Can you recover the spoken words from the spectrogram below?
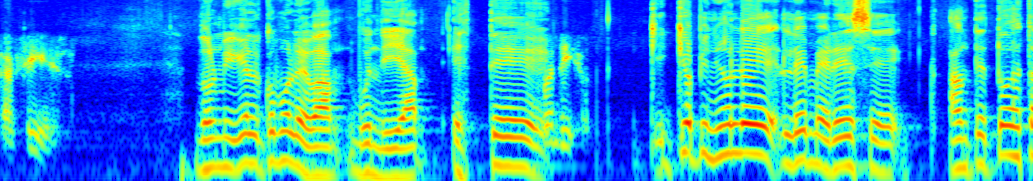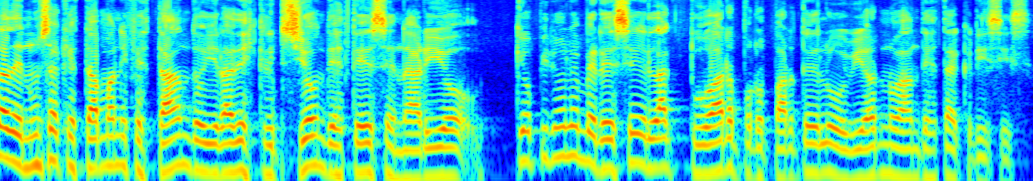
Así es. Don Miguel, ¿cómo le va? Buen día. Este, Buen día. ¿qué, opinión le, le merece ante toda esta denuncia que está manifestando y la descripción de este escenario? ¿Qué opinión le merece el actuar por parte del gobierno ante esta crisis?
